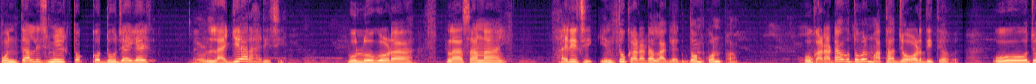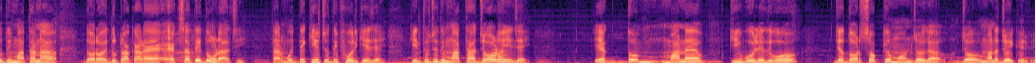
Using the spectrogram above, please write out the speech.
পঁয়তাল্লিশ মিনিট তক দু জায়গায় লাগিয়ে আর হারিয়েছি। বুলুগোড়া প্লাস আনাই, হারিয়েছি, কিন্তু কাড়াটা লাগে, একদম কনফার্ম ও কাড়াটাও তোমার মাথা জড় দিতে হবে। ও যদি মাথা না ধরো ওই দুটো কাড়া একসাথে দৌড়া আছি তার মধ্যে কেউ যদি ফরকে যায় কিন্তু যদি মাথা জড় হয়ে যায় একদম মানে কি বলে দেব যে দর্শককে মন জয়গা মানে জয় করবে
